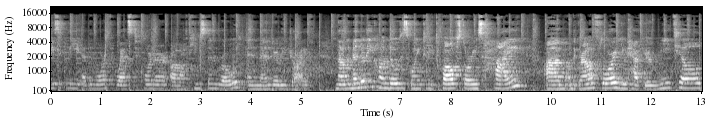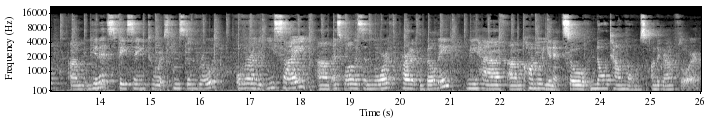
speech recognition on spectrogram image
basically at the northwest corner of Kingston Road and Manderley Drive. Now the Manderley condos is going to be 12 stories high. Um, on the ground floor, you have your retail um, units facing towards Kingston Road. Over on the east side, um, as well as the north part of the building, we have um, condo units, so no townhomes on the ground floor.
